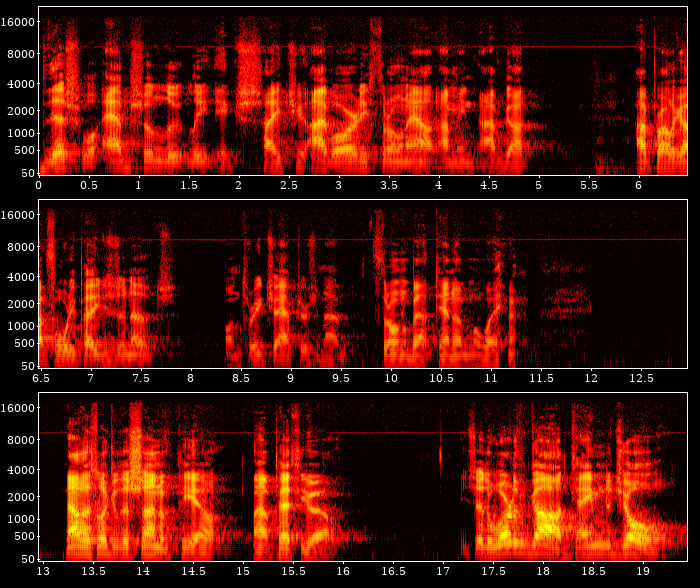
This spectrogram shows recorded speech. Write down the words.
this will absolutely excite you. I've already thrown out, I mean, I've got, I've probably got 40 pages of notes on three chapters, and I've thrown about 10 of them away. now let's look at the son of Piel, uh, Pethuel. He said, The word of God came to Joel,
